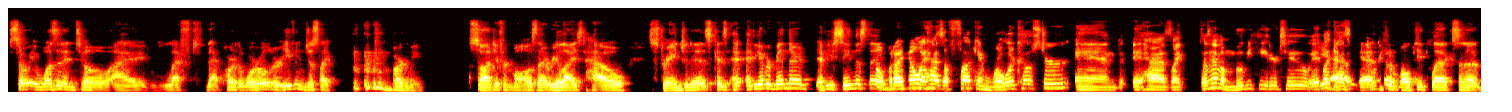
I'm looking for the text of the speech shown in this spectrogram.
so it wasn't until I left that part of the world, or even just like, pardon me, saw different malls that I realized how strange it is. Because have you ever been there? Have you seen this thing? No, but I know it has a fucking roller coaster and it has like doesn't have a movie theater too. It like has yeah, it's got a multiplex and a,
